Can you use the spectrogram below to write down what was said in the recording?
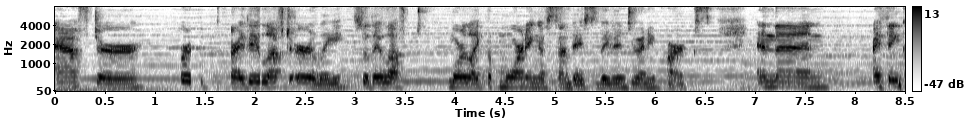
after, or sorry, they left early, so they left more like the morning of Sunday, so they didn't do any parks. And then I think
